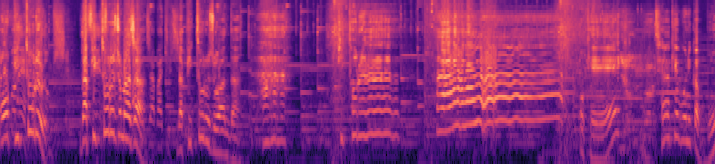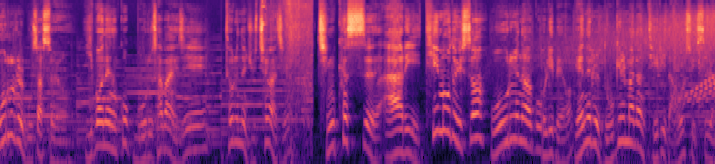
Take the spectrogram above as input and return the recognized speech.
어 빅토르. 나 빅토르 좀 하자. 나 빅토르 좋아한다. 하하 빅토르. 아. 오케이. 생각해보니까 모루를 못 샀어요. 이번에는 꼭 모루 사봐야지. 빅토르는 유채화지. 징크스, 아리, 티모도 있어? 오른하고 볼리베어. 얘네를 녹일 만한 딜이 나올 수 있으려나?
